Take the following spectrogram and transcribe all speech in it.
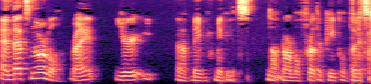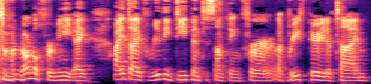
and that's normal, right? You're uh, maybe maybe it's not normal for other people, but it's normal for me. I I dive really deep into something for a brief period of time,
